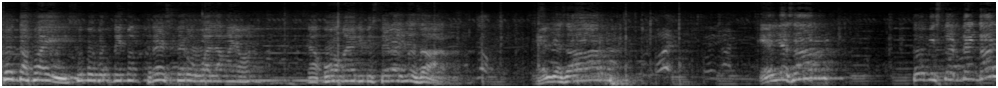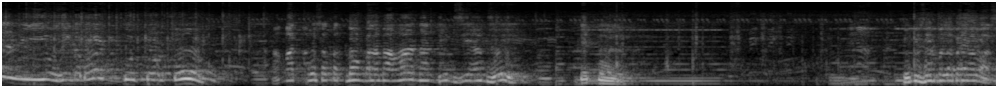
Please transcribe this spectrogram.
Kuntapay, sumubok din ng tres pero wala ngayon. Nakuha ngayon ni Mr. Eliazar. Eliazar. Eliazar. To Mr. Bengal using the board. Good for two. Angat po sa tatlong kalamangan ng Team ZMZ. Dead ball. To Mr. Malabayabas.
